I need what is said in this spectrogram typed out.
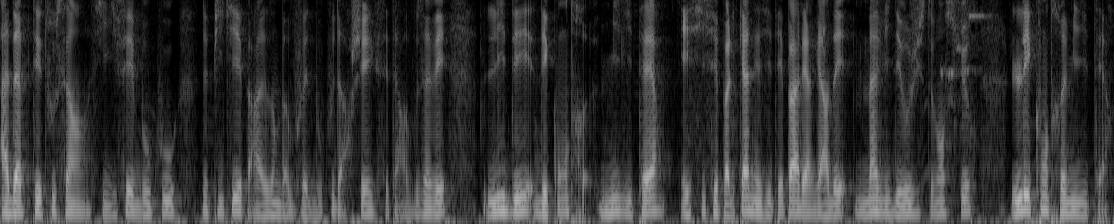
adapter tout ça. Hein. S'il fait beaucoup de piquets, par exemple, bah, vous faites beaucoup d'archers, etc. Vous avez l'idée des contres militaires, et si c'est pas le cas, n'hésitez pas à aller regarder ma vidéo justement sur les contres militaires.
